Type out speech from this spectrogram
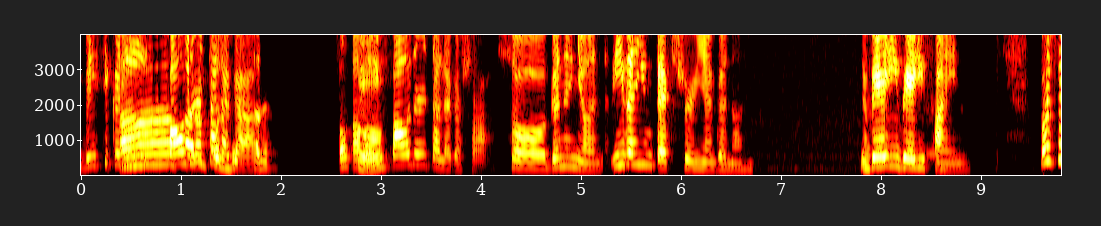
Basically, Ah, powder pulbo talaga. tal Oo, powder talaga siya. So, gano'n yun. Even yung texture niya gano'n. Very, very fine. Basta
